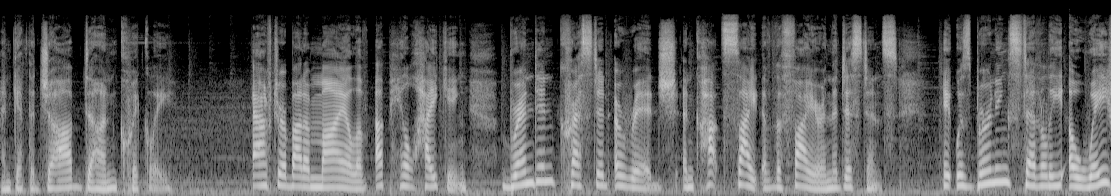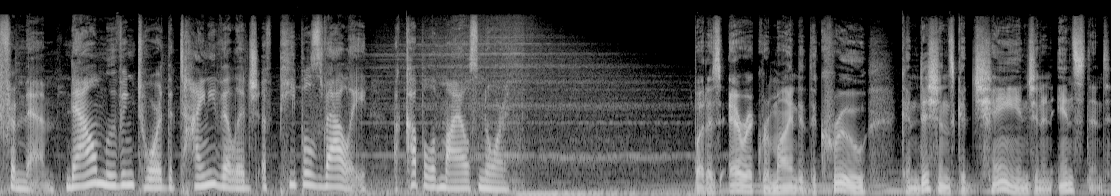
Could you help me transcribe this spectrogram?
and get the job done quickly. After about a mile of uphill hiking, Brendan crested a ridge and caught sight of the fire in the distance. It was burning steadily away from them, now moving toward the tiny village of Peeples Valley, a couple of miles north. But as Eric reminded the crew, conditions could change in an instant.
